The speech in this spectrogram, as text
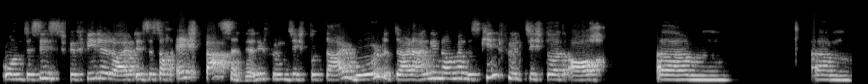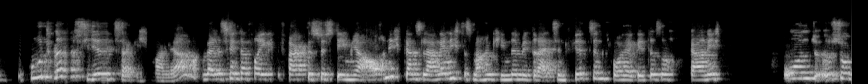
Und es ist für viele Leute ist es auch echt passend. Ja? Die fühlen sich total wohl, total angenommen. Das Kind fühlt sich dort auch ähm, ähm, gut platziert, sage ich mal. Ja? Weil das hinterfragt das System ja auch nicht, ganz lange nicht. Das machen Kinder mit 13, 14. Vorher geht das auch gar nicht. Und so,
